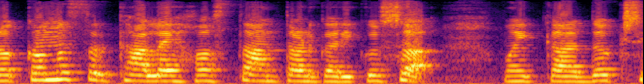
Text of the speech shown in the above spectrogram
रकम सरकारलाई हस्तान्तरण गरेको छ। बैंकका अध्यक्ष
